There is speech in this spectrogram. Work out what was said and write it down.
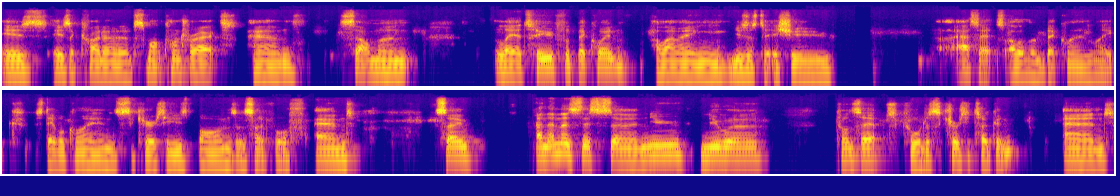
is is a kind of smart contract and settlement layer two for Bitcoin, allowing users to issue assets other than Bitcoin, like stablecoins, securities, bonds, and so forth. And so, and then there's this uh, new newer concept called a security token, and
